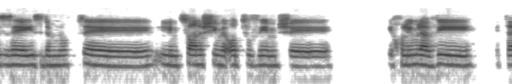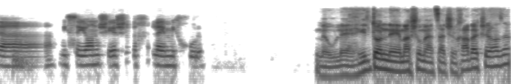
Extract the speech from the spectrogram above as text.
זו הזדמנות למצוא אנשים מאוד טובים שיכולים להביא את הניסיון שיש להם מחו"ל. מעולה. הילטון, משהו מהצד שלך בהקשר הזה?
